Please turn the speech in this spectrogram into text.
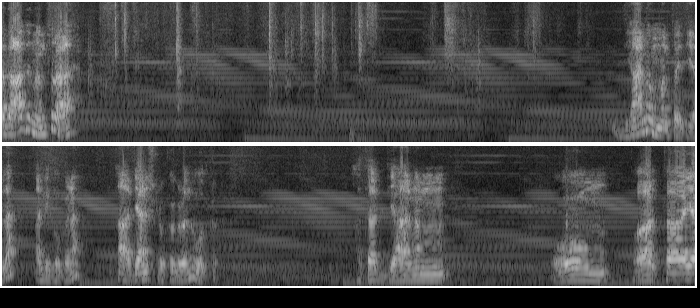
ಅದಾದ ನಂತರ ಧ್ಯಾನಂ ಅಂತ ಇದೆಯಲ್ಲ, ಅಲ್ಲಿಗೆ ಹೋಗೋಣ. ಆ ಧ್ಯಾನ ಶ್ಲೋಕಗಳನ್ನು ಓದ್ಕೊಳ್ಳೋಣ. ಅಥ ಧ್ಯಾನಂ ಓಂ ಪಾರ್ಥಾಯ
